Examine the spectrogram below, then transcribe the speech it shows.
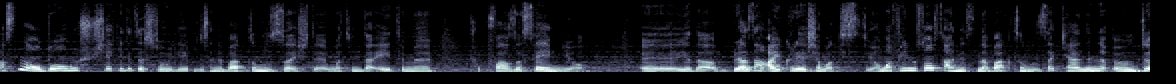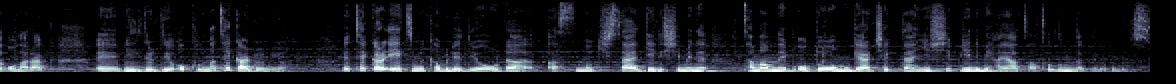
Aslında o doğmuş şekilde de söyleyebiliriz. Hani baktığımızda işte Matilda eğitimi çok fazla sevmiyor. Ee, ya da biraz daha aykırı yaşamak istiyor. Ama filmin son sahnesine baktığımızda kendini öldü olarak e, bildirdiği okuluna tekrar dönüyor. Ve tekrar eğitimi kabul ediyor. Orada aslında o kişisel gelişimini tamamlayıp o doğumu gerçekten yaşayıp yeni bir hayata atıldığını da görebiliriz.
